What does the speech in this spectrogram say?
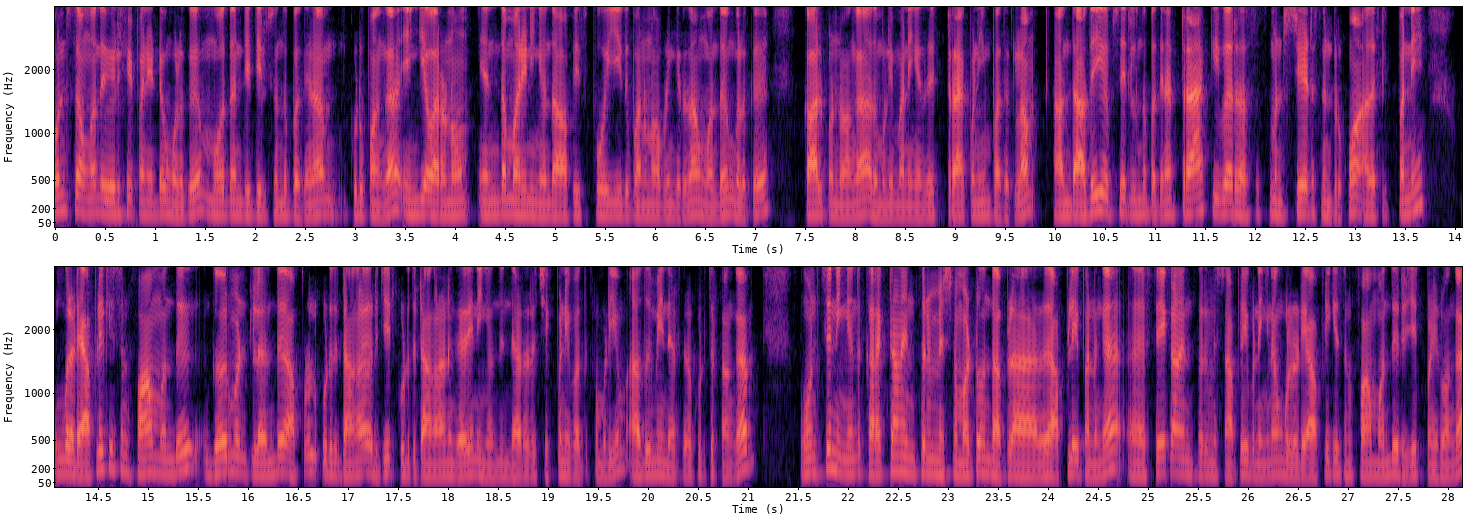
ஒன்ஸ் அவங்க வந்து வெரிஃபை பண்ணிவிட்டு உங்களுக்கு மோர் தென் டீட்டெயில்ஸ் வந்து பார்த்தீங்கன்னா கொடுப்பாங்க. எங்கே வரணும்? எந்த மாதிரி நீங்கள் வந்து ஆஃபீஸ் போய் இது பண்ணணும் அப்படிங்கிறத அவங்க வந்து உங்களுக்கு கால் பண்ணுவாங்க. அது மூலிமா நீங்கள் வந்து ட்ராக் பண்ணியும் பார்த்துக்கலாம். அந்த அதே வெப்சைட்லேருந்து பார்த்தீங்கன்னா ட்ராக் யுவர் அசஸ்மெண்ட் ஸ்டேட்டஸ்ன்னு இருக்கும். அதை கிளிக் பண்ணி உங்களுடைய அப்ளிகேஷன் ஃபார்ம் வந்து கவர்மெண்ட்லேருந்து அப்ரூவல் கொடுத்துட்டாங்களா ரிஜெக்ட் கொடுத்துட்டாங்களாங்கிறதே நீங்கள் வந்து இந்த இடத்துல செக் பண்ணி பார்த்துக்க முடியும். அதுவுமே இந்த இடத்துல கொடுத்துருக்காங்க. ஒன்ஸ் நீங்கள் வந்து கரெக்டான இன்ஃபர்மேஷனை மட்டும் வந்து அப்ளை அப்ளை பண்ணுங்கள் ஃபேக்கான இன்ஃபர்மேஷன் அப்ளை பண்ணிங்கன்னா உங்களுடைய அப்ளிகேஷன் ஃபார்ம் வந்து ரிஜெக்ட் பண்ணிடுவாங்க.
